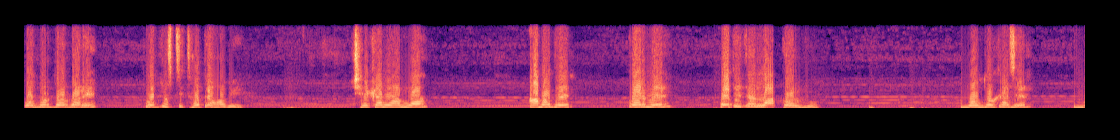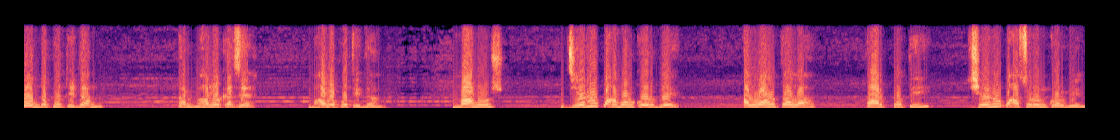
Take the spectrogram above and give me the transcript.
প্রভুর দরবারে উপস্থিত হতে হবে। সেখানে আমরা আমাদের কর্মের প্রতিদান লাভ করব। মন্দ কাজের মন্দ প্রতিদান আর ভালো কাজের ভালো প্রতিদান। মানুষ যেরূপ আমল করবে, আল্লাহ তালা তার প্রতি সেরূপ আচরণ করবেন।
